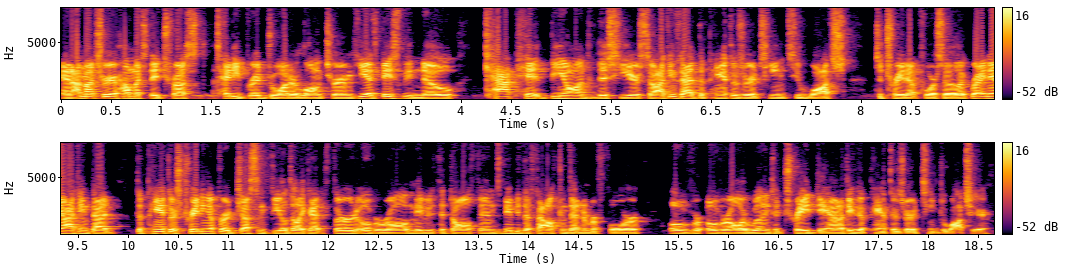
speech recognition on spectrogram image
And I'm not sure how much they trust Teddy Bridgewater long term. He has basically no cap hit beyond this year. So I think that the Panthers are a team to watch to trade up for. So like right now, I think that the Panthers trading up for Justin Fields like at third overall, maybe the Dolphins, maybe the Falcons at number four over overall are willing to trade down. I think the Panthers are a team to watch here.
